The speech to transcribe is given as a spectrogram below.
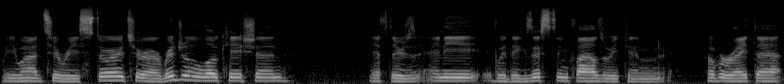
We want to restore to our original location. If there's any with existing files, we can overwrite that.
